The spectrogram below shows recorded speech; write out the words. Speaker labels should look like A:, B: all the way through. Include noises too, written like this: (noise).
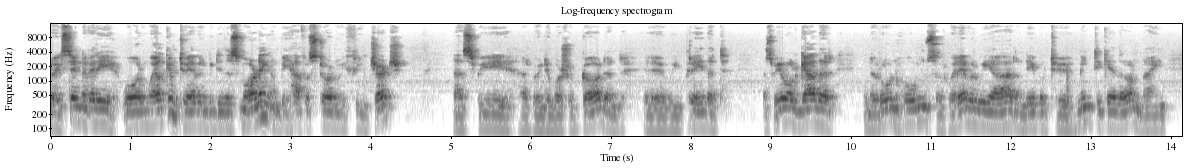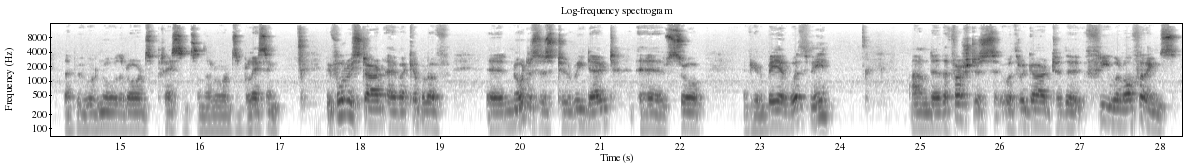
A: to extend a very warm welcome to everybody this morning on behalf of Stornoway Free Church as we are going to worship God and uh, we pray that as we all gather in our own homes or wherever we are and able to meet together online, that we will know the Lord's presence and the Lord's blessing. Before we start, I have a couple of uh, notices to read out, uh, so if you'll bear with me. And uh, the first is with regard to the free will offerings.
